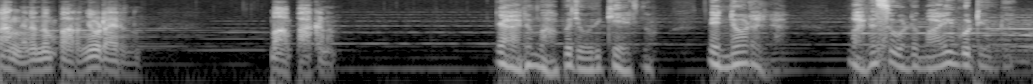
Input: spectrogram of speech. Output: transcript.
അങ്ങനൊന്നും പറഞ്ഞുകൂടായിരുന്നു. മാപ്പാക്കണം. ഞാനും മാപ്പ് ചോദിക്കുകയായിരുന്നു. നിന്നോടല്ല മനസ്സുകൊണ്ട് മായൻകുട്ടിയോട്.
